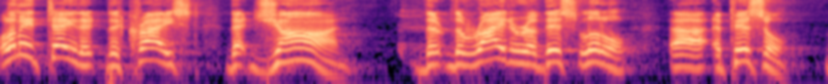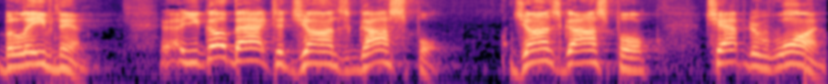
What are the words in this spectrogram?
Well, let me tell you that the Christ that John, the, the writer of this little uh, epistle, believed in. Uh, you go back to John's gospel, John's gospel, chapter 1,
